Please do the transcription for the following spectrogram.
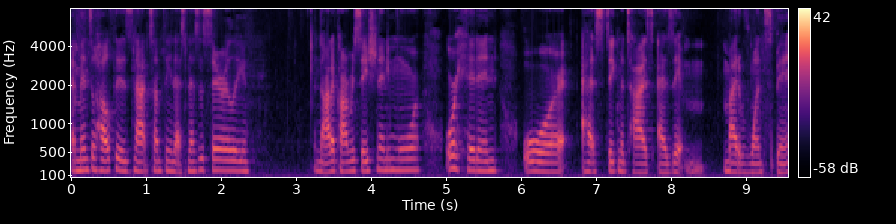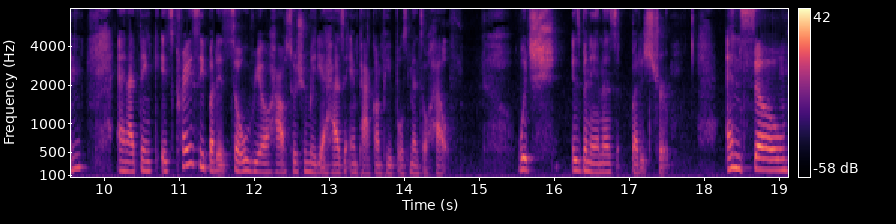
and mental health is not something that's necessarily not a conversation anymore or hidden or as stigmatized as it might have once been. And I think it's crazy, but it's so real how social media has an impact on people's mental health, which is bananas, but it's true. And so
